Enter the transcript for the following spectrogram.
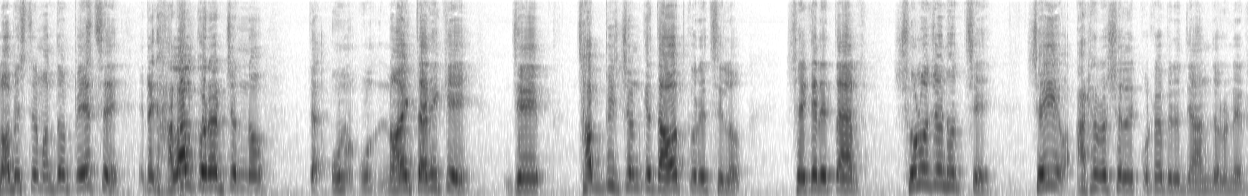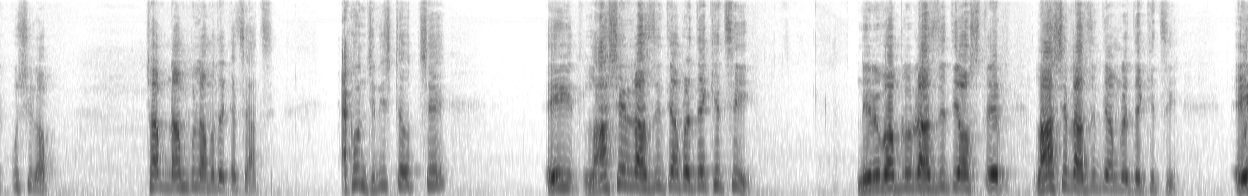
লবিস্টের মাধ্যমে পেয়েছে এটাকে হালাল করার জন্য নয় তারিখে যে ছাব্বিশ জনকে দাওয়াত করেছিল সেখানে তার ষোলো জন হচ্ছে সেই আঠারো সালের কোটা বিরোধী আন্দোলনের কুশীলভ সব নামগুলো আমাদের কাছে আছে। এখন জিনিসটা হচ্ছে এই লাশের রাজনীতি আমরা দেখেছি। নিরুবাবলুর রাজনীতি অস্ত্রের লাশের রাজনীতি আমরা দেখেছি। এই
